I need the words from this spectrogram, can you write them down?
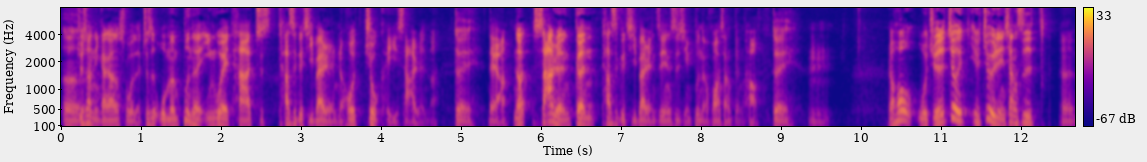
嗯，就像你刚刚说的，就是我们不能因为他只是他是个几百人，然后就可以杀人嘛。对，对啊。那杀人跟他是个几百人这件事情不能画上等号。对，嗯。然后我觉得就就有点像是，呃。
